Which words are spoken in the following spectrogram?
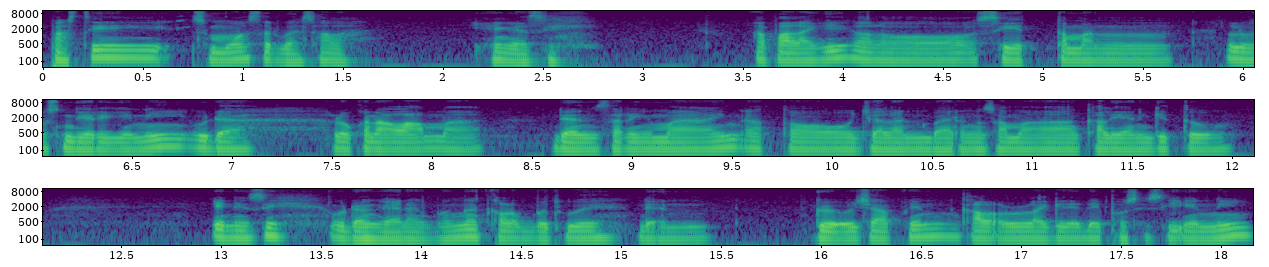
pasti semua serba salah ya gak sih? Apalagi kalau si teman lu sendiri ini udah lu kenal lama dan sering main atau jalan bareng sama kalian gitu. Ini sih udah gak enak banget kalau buat gue dan gue ucapin kalau lu lagi ada di posisi ini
